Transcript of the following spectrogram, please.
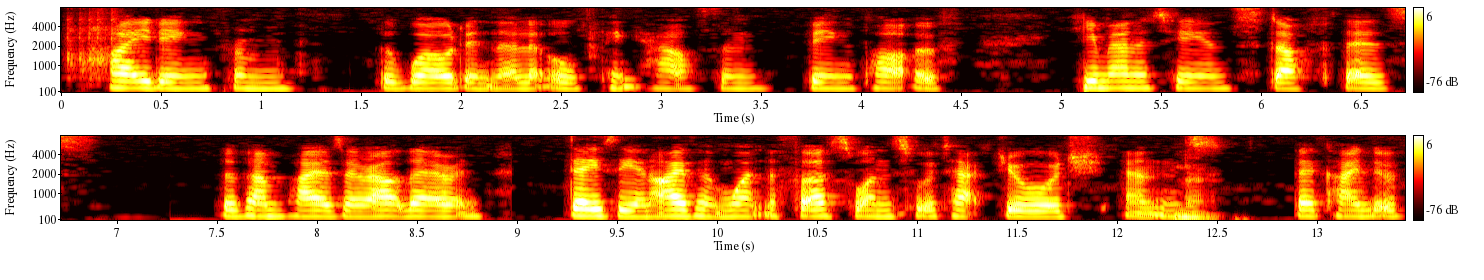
hiding from the world in their little pink house and being a part of humanity and stuff. There's the vampires are out there, and Daisy and Ivan weren't the first ones to attack George, and No. they're kind of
